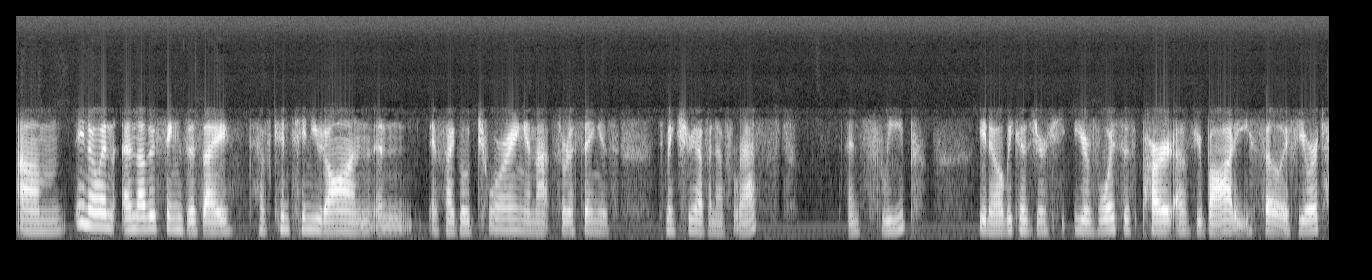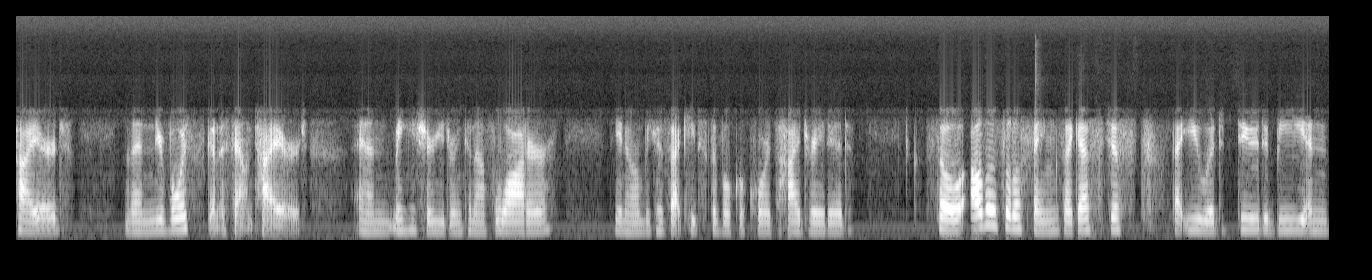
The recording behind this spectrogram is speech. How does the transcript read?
um, you know, and, and other things as I have continued on and if I go touring and that sort of thing is to make sure you have enough rest and sleep, you know, because your your voice is part of your body. So if you're tired, then your voice is going to sound tired and making sure you drink enough water, you know, because that keeps the vocal cords hydrated. So all those little things, I guess just that you would do to be and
